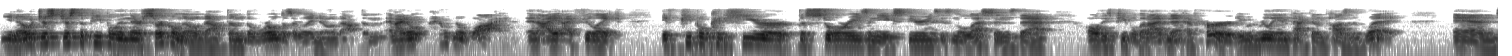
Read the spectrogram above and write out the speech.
You know, just just the people in their circle know about them. The world doesn't really know about them, and I don't I don't know why. And I, I feel like if people could hear the stories and the experiences and the lessons that all these people that I've met have heard, it would really impact them in a positive way. And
